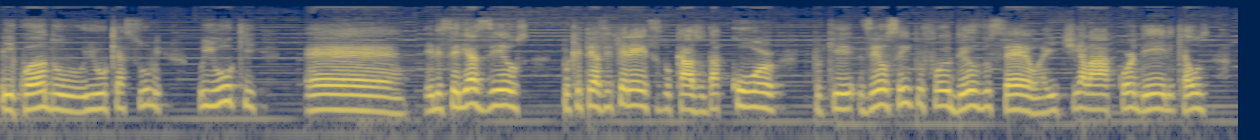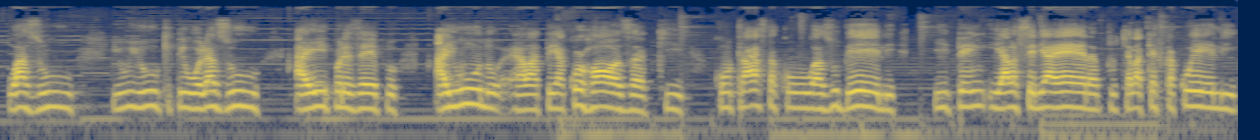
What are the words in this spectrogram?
E quando o Yuki assume, o Yuki é, ele seria Zeus, porque tem as referências no caso da cor, porque Zeus sempre foi o deus do céu. Aí tinha lá a cor dele, que é o, o azul, e o Yuki tem o olho azul. Aí, por exemplo, a Yuno, ela tem a cor rosa, que contrasta com o azul dele, e tem e ela seria a Era, porque ela quer ficar com ele,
